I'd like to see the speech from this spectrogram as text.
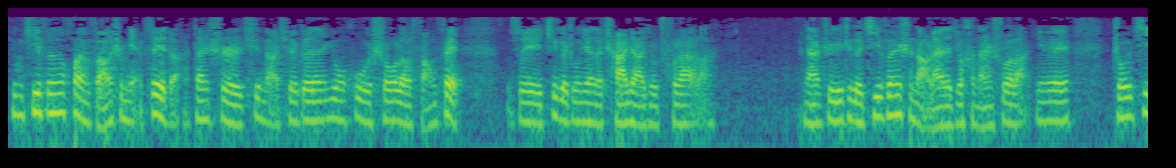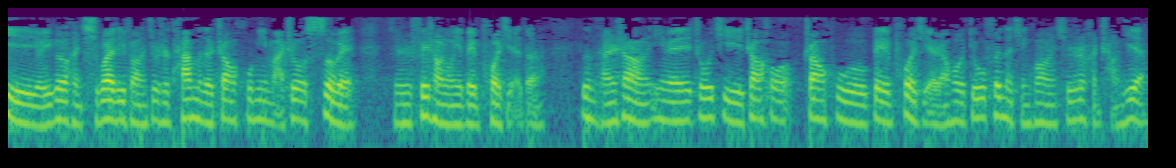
用积分换房是免费的，但是去哪儿却跟用户收了房费，所以这个中间的差价就出来了。那至于这个积分是哪来的就很难说了，因为洲际有一个很奇怪的地方，就是他们的账户密码只有四位，就是非常容易被破解的。论坛上因为洲际账户账户被破解然后丢分的情况其实很常见。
